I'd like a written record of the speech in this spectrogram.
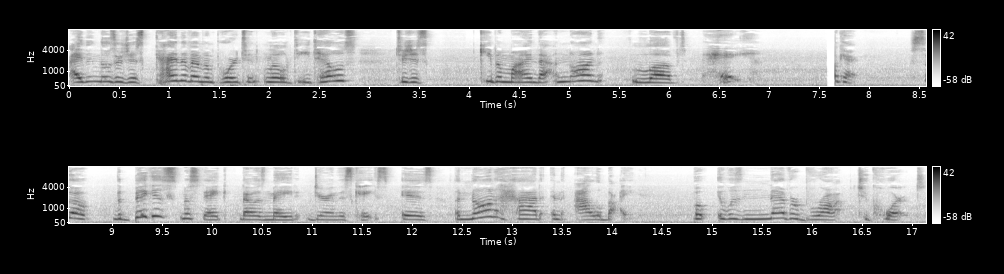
I think those are just kind of important little details to just keep in mind that Adnan loved Hae. Okay, so the biggest mistake that was made during this case is Adnan had an alibi, but it was never brought to court.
